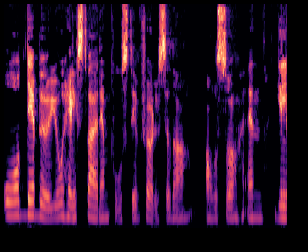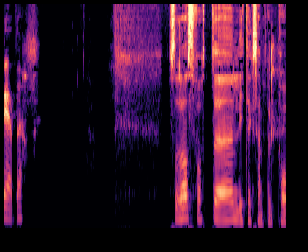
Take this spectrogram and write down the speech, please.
og det bør jo helst være en positiv følelse, da. Altså en glede. Så da har vi fått uh, litt eksempel på,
